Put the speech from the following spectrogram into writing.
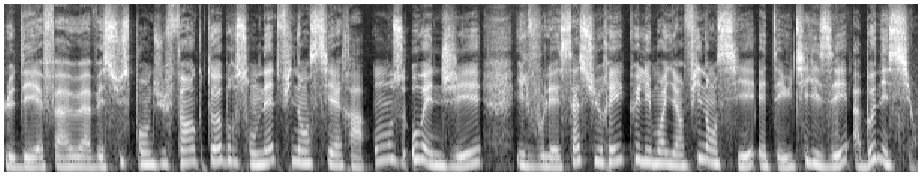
Le DFAE avait suspendu fin octobre son aide financière à 11 ONG. Il voulait s'assurer que les moyens financiers étaient utilisés à bon escient.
